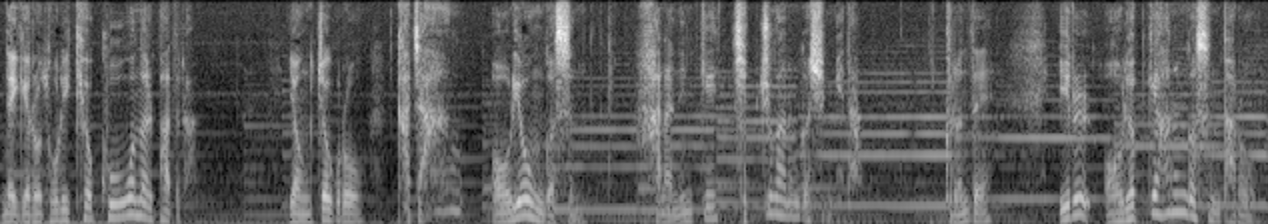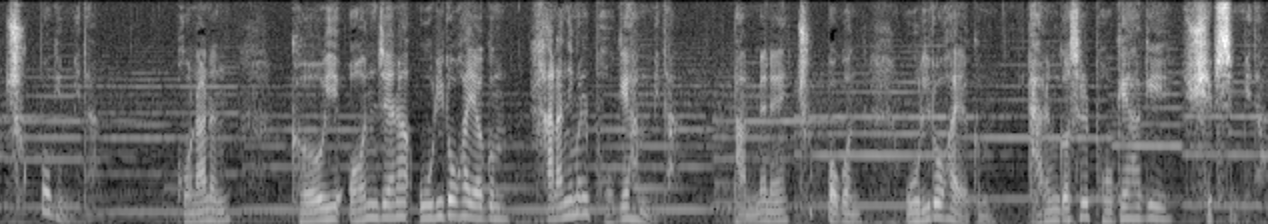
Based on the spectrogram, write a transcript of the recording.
내게로 돌이켜 구원을 받으라. 영적으로 가장 어려운 것은 하나님께 집중하는 것입니다. 그런데 이를 어렵게 하는 것은 바로 축복입니다. 고난은 거의 언제나 우리로 하여금 하나님을 보게 합니다. 반면에 축복은 우리로 하여금 다른 것을 보게 하기 쉽습니다.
